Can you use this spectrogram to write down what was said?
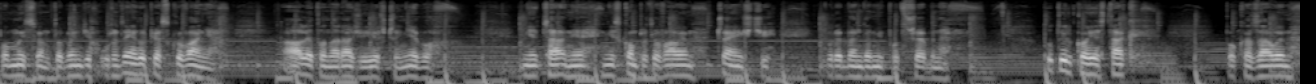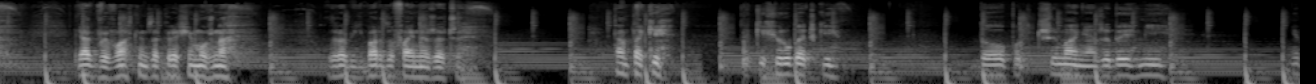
pomysłem to będzie urządzenie do piaskowania. Ale to na razie jeszcze nie, bo nie, nie, nie skompletowałem części, które będą mi potrzebne. Tu tylko jest tak, pokazałem, jak we własnym zakresie można zrobić bardzo fajne rzeczy. Tam takie, takie śrubeczki do podtrzymania, żeby mi nie,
